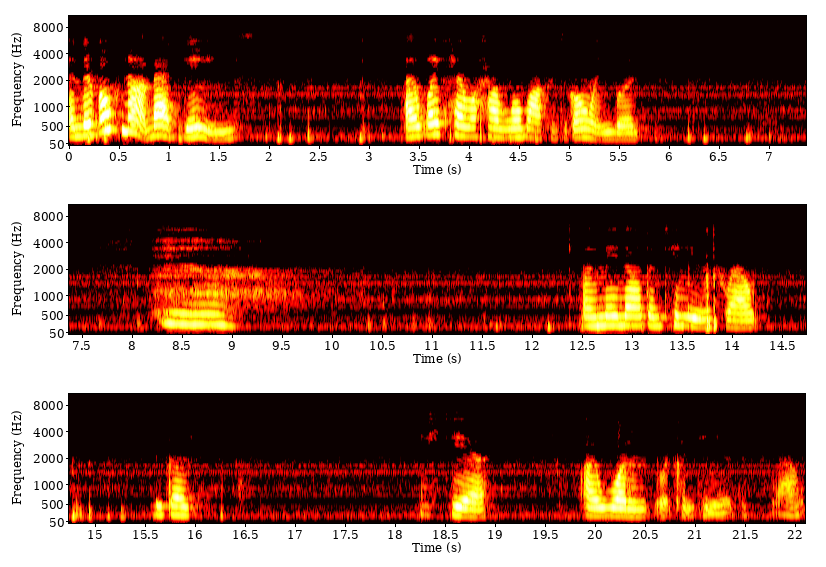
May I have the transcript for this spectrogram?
And they're both not bad games. I like how how Roblox is going, but I may not continue this route because just yeah, I wouldn't continue this route.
